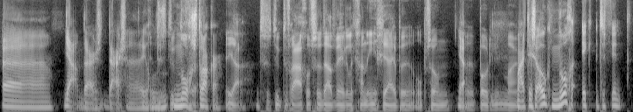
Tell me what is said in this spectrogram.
Eh, ja, daar, daar zijn de regels nog strakker. Ja, het is natuurlijk de vraag of ze daadwerkelijk gaan ingrijpen op zo'n Ja. eh, podium. Maar, Maar het is ook nog, ik het vind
